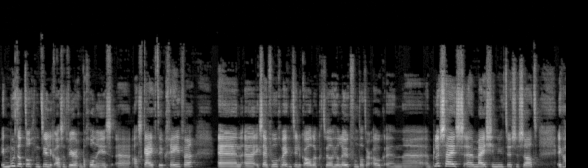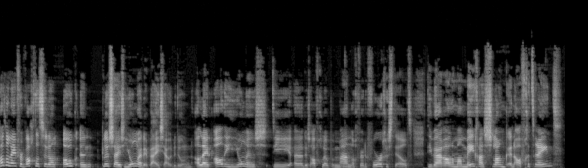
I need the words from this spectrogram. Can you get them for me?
Ik moet dat toch natuurlijk, als het weer begonnen is, uh, als kijktip geven. En uh, ik zei vorige week natuurlijk al dat ik het wel heel leuk vond dat er ook een, uh, een plus-size uh, meisje nu tussen zat. Ik had alleen verwacht dat ze dan ook een plus-size jongen erbij zouden doen. Alleen al die jongens die dus afgelopen maand nog werden voorgesteld, die waren allemaal mega slank en afgetraind.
